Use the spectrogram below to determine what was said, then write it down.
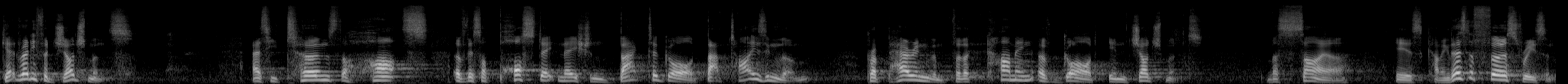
get ready for judgments as he turns the hearts of this apostate nation back to God, baptizing them, preparing them for the coming of God in judgment. Messiah is coming. There's the first reason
